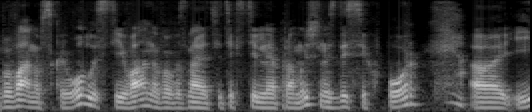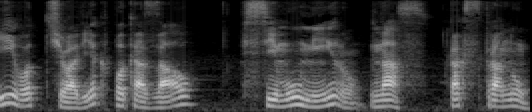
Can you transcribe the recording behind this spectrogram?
в Ивановской области. Иваново, вы знаете, текстильная промышленность до сих пор. А, и вот человек показал всему миру нас, как страну.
